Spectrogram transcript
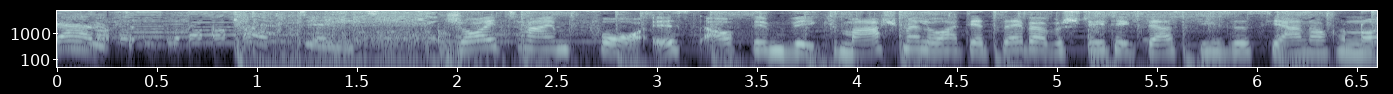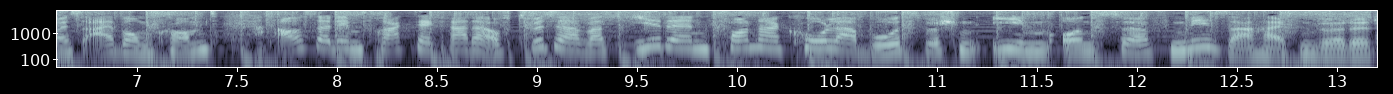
Dance Update. Joytime 4 ist auf dem Weg. Marshmallow hat jetzt selber bestätigt, dass dieses Jahr noch ein neues Album kommt. Außerdem fragt er gerade auf Twitter, was ihr denn von einer Kollabo zwischen ihm und Surf Mesa halten würdet.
